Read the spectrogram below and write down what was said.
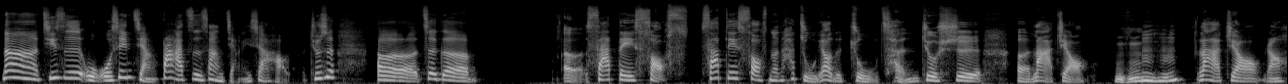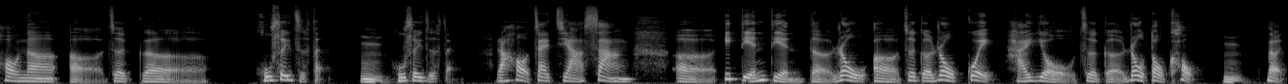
那其实我我先讲大致上讲一下好了，就是呃这个。呃，satay sauce，satay sauce 呢，它主要的组成就是呃辣椒，嗯哼，嗯哼，辣椒，然后呢，呃，这个胡荽子粉，嗯，胡荽子粉，然后再加上呃一点点的肉，呃，这个肉桂，还有这个肉豆蔻，嗯，对，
